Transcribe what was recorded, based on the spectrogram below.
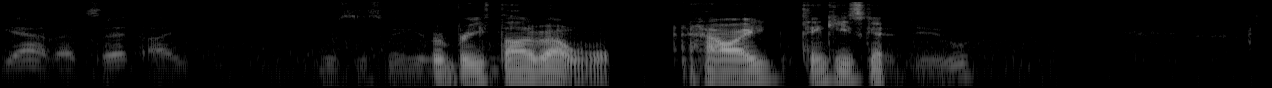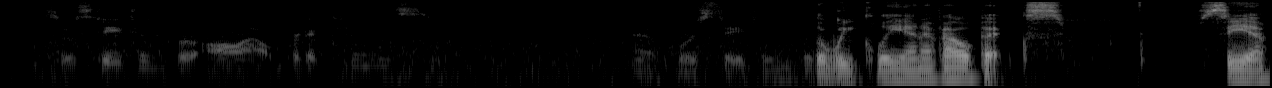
yeah, that's it. I was just going to give a brief thought about how I think he's going to do. So stay tuned for all out predictions. And of course, stay tuned for the weekly NFL picks. See ya.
